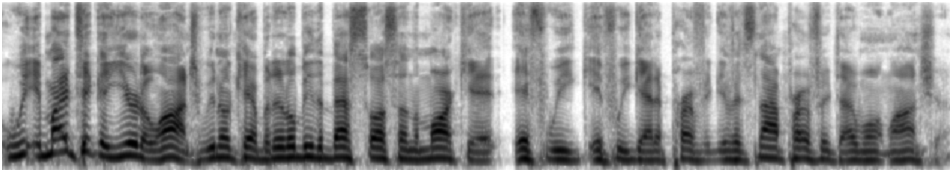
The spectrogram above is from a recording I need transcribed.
we, it might take a year to launch. We don't care, but it'll be the best sauce on the market if we if we get it perfect. If it's not perfect, I won't launch it.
